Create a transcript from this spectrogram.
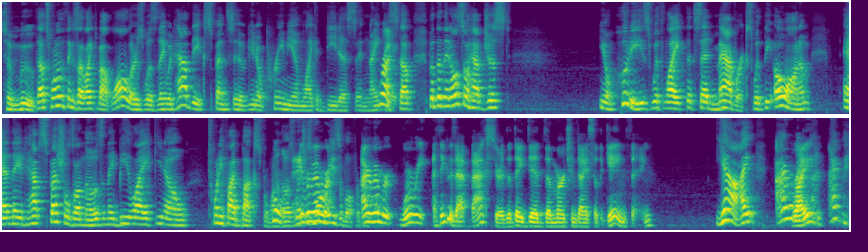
to move. That's one of the things I liked about Lawlor's was they would have the expensive, you know, premium like Adidas and Nike Right. stuff, but then they'd also have just you know hoodies with like that said Mavericks with the O on them, and they'd have specials on those, and they'd be like you know twenty five bucks for one Well, of those, I which is remember- more reasonable for. I remember were we I think it was at Baxter that they did the merchandise of the game thing. Yeah, I I remember, Right? I, I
